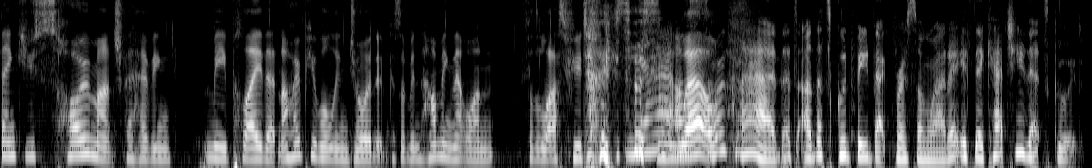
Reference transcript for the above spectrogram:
thank you so much for having me play that. And I hope you all enjoyed it because I've been humming that one for the last few days Yeah, as well. I'm so glad. That's uh, that's good feedback for a songwriter. If they're catchy, that's good.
